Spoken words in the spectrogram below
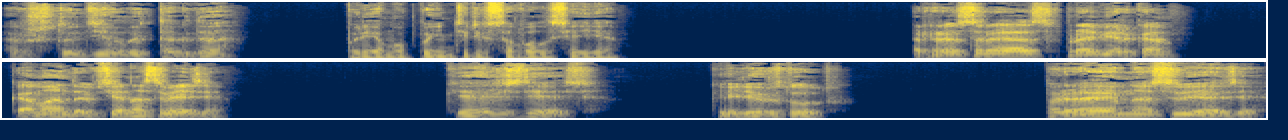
«А что делать тогда?» Прямо поинтересовался я. «Раз-раз, проверка. Команда, все на связи?» «Кель здесь. Киллер тут. Прайм на связи.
